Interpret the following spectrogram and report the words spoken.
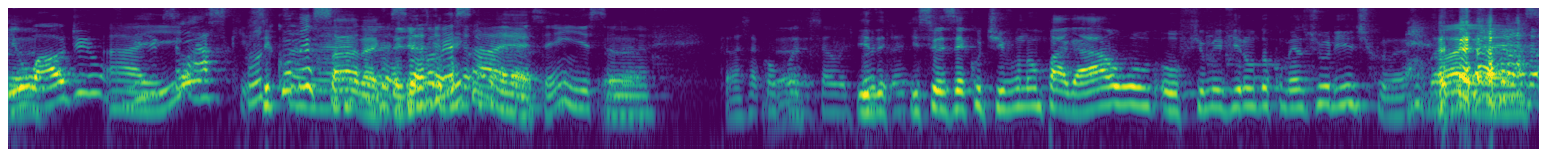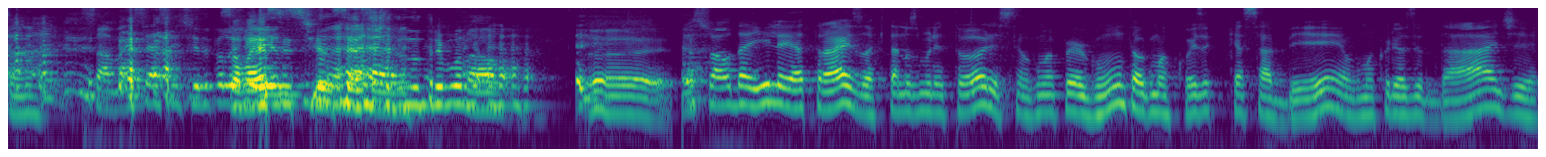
E o áudio Aí, se lasque. Se começar, né? Se começar, é, tem isso, né? Então essa composição é, muito importante. E, e, se o executivo não pagar, o, o filme vira um documento jurídico, né? Olha isso, né? Só vai ser assistido pelo Só juiz. vai assistir, ser assistido no tribunal. Pessoal da ilha aí atrás, ó, que está nos monitores, tem alguma pergunta, alguma coisa que quer saber, alguma curiosidade?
